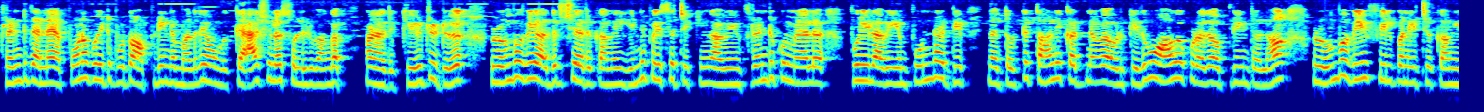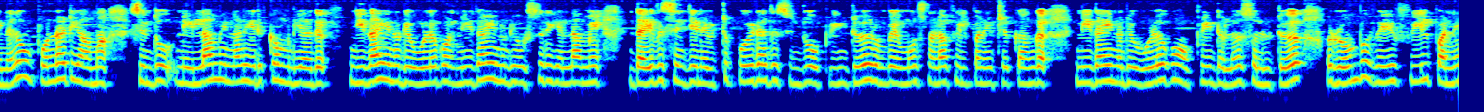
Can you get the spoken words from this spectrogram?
ஃப்ரெண்டு தானே? போனால் போயிட்டு போட்டோம். அப்படின்ற மாதிரி அவங்க கேஷுவலாக சொல்லிடுவாங்க. ஆனால் அதை கேட்டுட்டு ரொம்பவே அதிர்ச்சியாக இருக்காங்க. என்ன பேசிட்டு இருக்கீங்க? அவன் என் ஃப்ரெண்டுக்கும் மேலே புரியல. அவன் என் பொண்டாட்டி நான் தொட்டு தாலி கட்டினவ அவளுக்கு எதுவும் ஆகக்கூடாது அப்படின்ட்டுலாம் ரொம்பவே ஃபீல் பண்ணிட்டு இருக்காங்க. என்னது உன் பொண்டாட்டி? ஆமாம் சிந்து நீ இல்லாமல் என்னால் இருக்க முடியாது. நீ தான் என்னுடைய உலகம். நீ தான் என்னுடைய உசுறு எல்லாமே. தயவு செஞ்சு என்னை விட்டு போயிடாத சிந்து அப்படின்ட்டு ரொம்ப எமோஷ்னலாக ஃபீல் பண்ணிட்டு இருக்காங்க. நீ தான் என்னுடைய உலகம் அப்படின்ட்டுலாம் சொல்லிட்டு ரொம்பவே ஃபீல் பண்ணி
